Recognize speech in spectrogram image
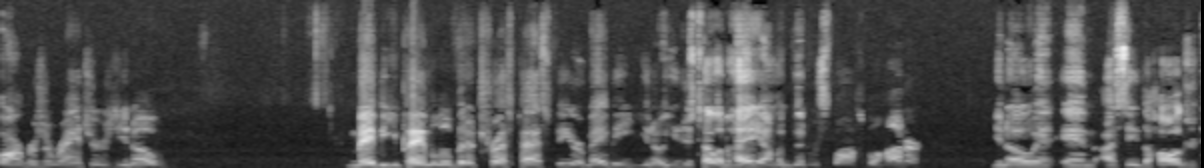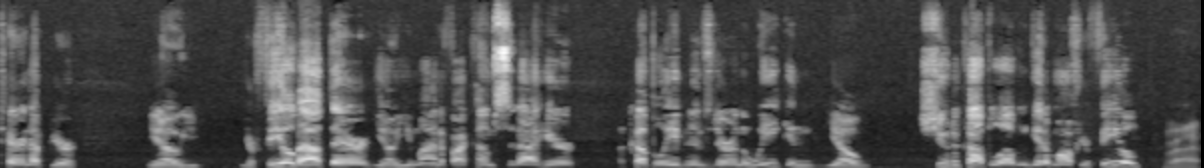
farmers and ranchers, you know, maybe you pay them a little bit of trespass fee, or maybe you know you just tell them, "Hey, I'm a good, responsible hunter," you know, and, and I see the hogs are tearing up your, you know, your field out there. You know, you mind if I come sit out here a couple evenings during the week and you know shoot a couple of them, get them off your field. Right.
